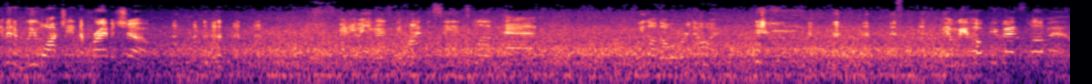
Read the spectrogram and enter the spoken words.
Even if we watch it in a private show. anyway, you guys, behind the scenes look at we don't know what we're doing. and we hope you guys love it.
